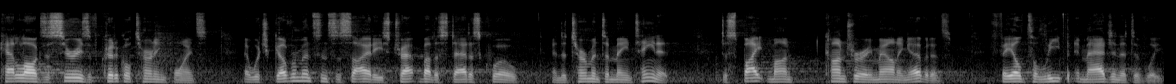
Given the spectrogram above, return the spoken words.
catalogs a series of critical turning points at which governments and societies trapped by the status quo and determined to maintain it, despite contrary mounting evidence, failed to leap imaginatively,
